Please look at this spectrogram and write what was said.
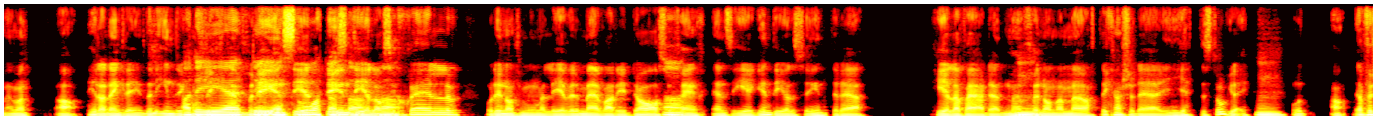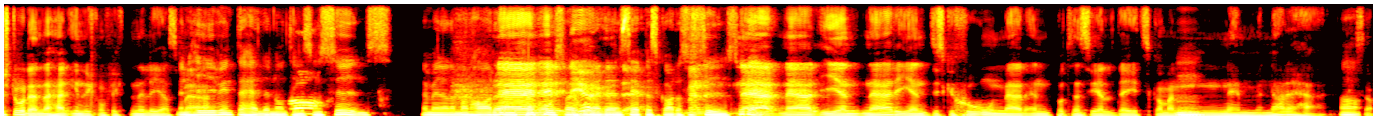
men ja, hela den grejen, den inre Ja, det konflikten. är- för det det är en del, svårt, det är en alltså. del av sig Ja. själv och det är någonting man lever med varje dag. Så Ja. för en, ens egen del så är inte det hela världen. Men Mm. för någon man möter kanske det är en jättestor grej. Mm. Och, ja, jag förstår den, den här inre konflikten Elias. Men med- hiv är inte heller någonting Ja. som syns. Jag menar när man har en Nej, det funktionsvariation eller en. CP-skada så syns ju det. när, när, i en, när i en diskussion med en potentiell dejt ska man Mm. nämna det här? Ja. Liksom.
